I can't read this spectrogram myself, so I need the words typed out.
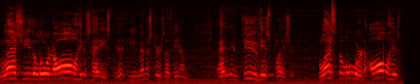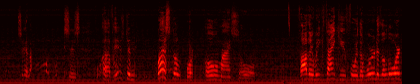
Bless ye the Lord all his haste, ye ministers of him, and do his pleasure. Bless the Lord all his works in all places of his dominion. Bless the Lord, O my soul. Father, we thank you for the word of the Lord.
